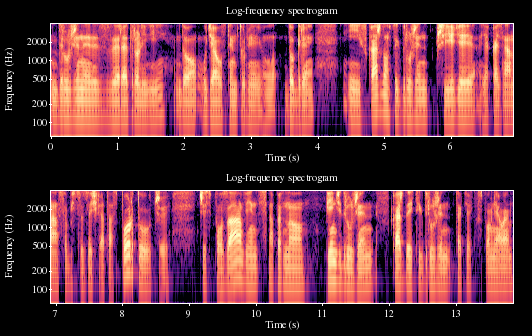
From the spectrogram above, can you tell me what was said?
drużyny z Retroligi do udziału w tym turnieju, do gry. I z każdą z tych drużyn przyjedzie jakaś znana osobistość ze świata sportu czy, czy spoza, więc na pewno pięć drużyn. W każdej z tych drużyn, tak jak wspomniałem,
